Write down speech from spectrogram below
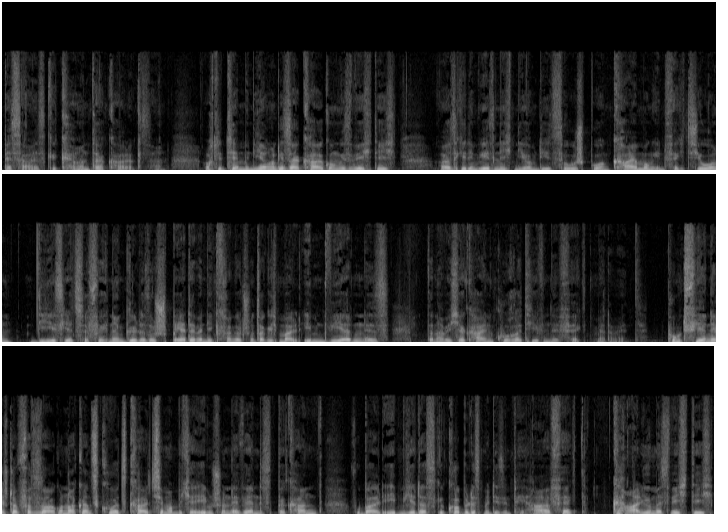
besser als gekörnter Kalk sein. Auch die Terminierung dieser Kalkung ist wichtig. Also es geht im Wesentlichen hier um die Zoosporenkeimung, Infektion, die es hier zu verhindern gilt. Also später, wenn die Krankheit schon, sage ich mal, im Werden ist, dann habe ich ja keinen kurativen Effekt mehr damit. Punkt 4, Nährstoffversorgung noch ganz kurz. Calcium habe ich ja eben schon erwähnt, ist bekannt, wobei halt eben hier das gekoppelt ist mit diesem pH-Effekt. Kalium ist wichtig,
